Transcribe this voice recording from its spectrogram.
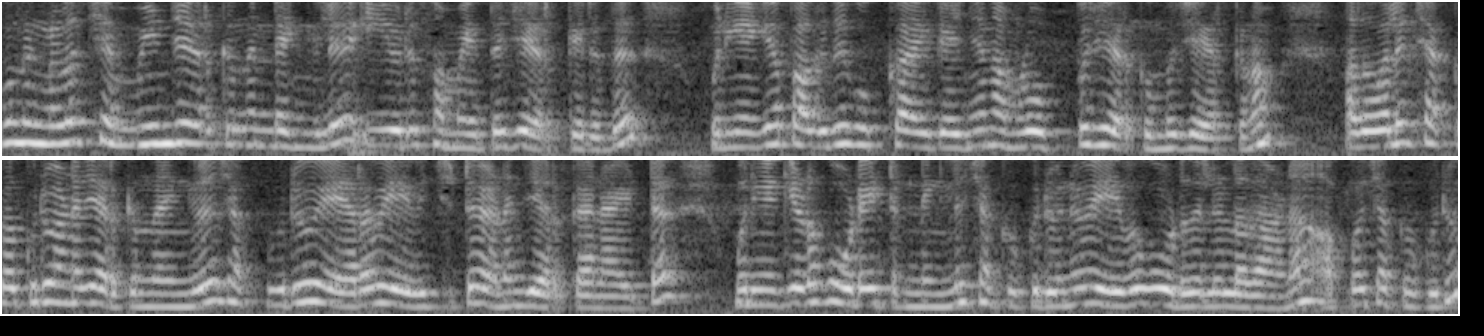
അപ്പോൾ നിങ്ങൾ ചെമ്മീൻ ചേർക്കുന്നുണ്ടെങ്കിൽ ഈ ഒരു സമയത്ത് ചേർക്കരുത്. മുരിങ്ങയ്ക്ക പകുതി കുക്കായി കഴിഞ്ഞാൽ നമ്മൾ ഉപ്പ് ചേർക്കുമ്പോൾ ചേർക്കണം. അതുപോലെ ചക്കക്കുരുവാണ് ചേർക്കുന്നതെങ്കിൽ ചക്കക്കുരു വേറെ വേവിച്ചിട്ട് വേണം ചേർക്കാനായിട്ട്. മുരിങ്ങയ്ക്കയുടെ കൂടെ ഇട്ടിട്ടുണ്ടെങ്കിൽ ചക്കക്കുരുവിന് വേവ് കൂടുതലുള്ളതാണ്. അപ്പോൾ ചക്കക്കുരു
